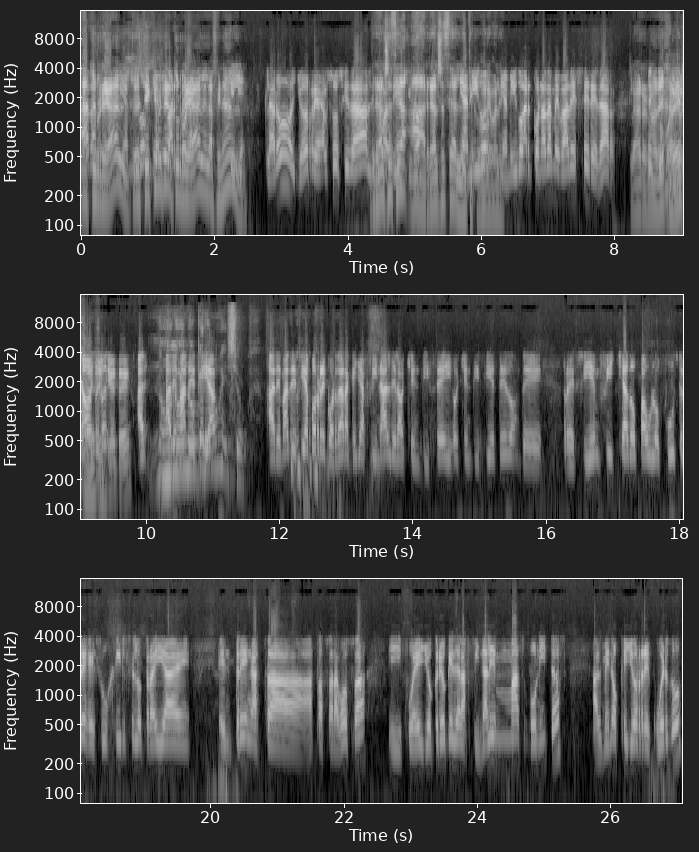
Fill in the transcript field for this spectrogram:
a tu Real, entonces tienes que meter a tu Real en la final. Claro, yo Real Sociedad. Real Sociedad, ah, Real Sociedad Atlético, mi amigo, vale, vale. Mi amigo Arconada me va a desheredar. Claro, no, deja, deja. No, además decía, Además decía por recordar aquella final de la 86-87 donde recién fichado Paulo Futre, Jesús Gil se lo traía en, tren hasta, hasta Zaragoza y fue yo creo que de las finales más bonitas, al menos que yo recuerdo,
